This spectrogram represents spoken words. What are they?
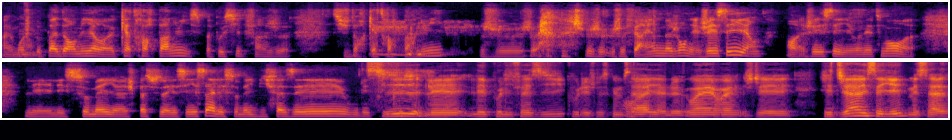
Euh, moi je Non. peux pas dormir 4 heures par nuit c'est pas possible enfin je si je dors 4 heures par nuit je je, je, je, je fais rien de ma journée. J'ai essayé hein. J'ai essayé. Honnêtement euh, les, les sommeils euh, je sais pas si vous avez essayé ça les sommeils biphasés ou les Si, les, les polyphasiques ou les choses comme ça, il y a le. Ouais, ouais, j'ai déjà essayé, mais ça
